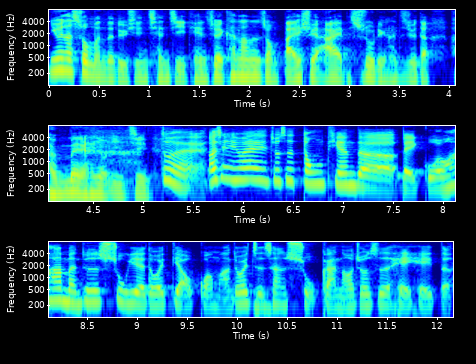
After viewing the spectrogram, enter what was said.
因为那是我们的旅行前几天，所以看到那种白雪皑皑的树林，还是觉得很美，很有意境。对，而且因为就是冬天的北国，的话他们就是树叶都会掉光嘛，就会只剩树干，然后就是黑黑的。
